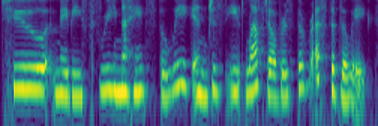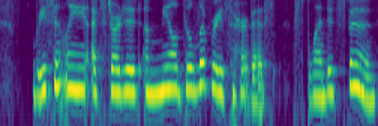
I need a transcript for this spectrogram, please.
two, maybe three nights a week and just eat leftovers the rest of the week. Recently, I've started a meal delivery service splendid spoon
